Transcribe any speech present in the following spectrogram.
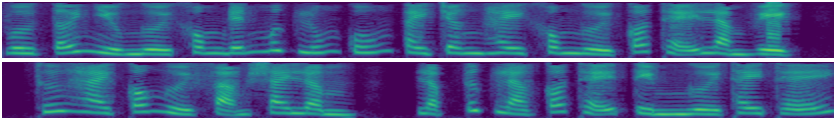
vừa tới nhiều người không đến mức lúng cuốn tay chân hay không người có thể làm việc, thứ hai có người phạm sai lầm, lập tức là có thể tìm người thay thế,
